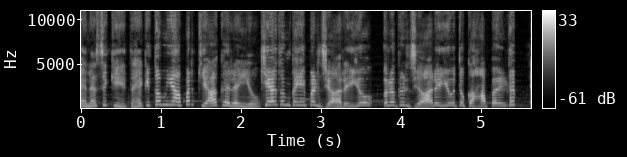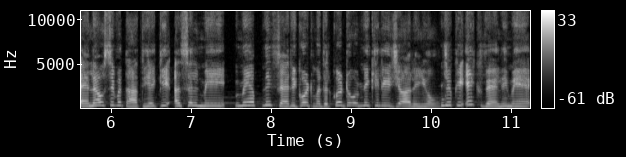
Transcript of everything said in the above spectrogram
एला से कहता है की तुम यहाँ पर क्या कर रही हो? क्या तुम कहीं पर जा रही हो? और अगर जा रही हो तो कहाँ पर? तब एला उसे बताती है की असल में मैं अपनी फेरी गोड मदर को ढूँढने के लिए जा रही हूँ। कि एक वैली में है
